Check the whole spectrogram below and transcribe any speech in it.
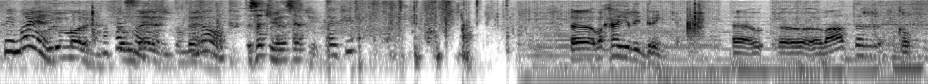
Goedemorgen. Goedemorgen. Kom binnen. Kom binnen. Hallo. Zet u, hè, zet u. Dank u. Eh, wat gaan jullie drinken? Eh, eh, water, koffie.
